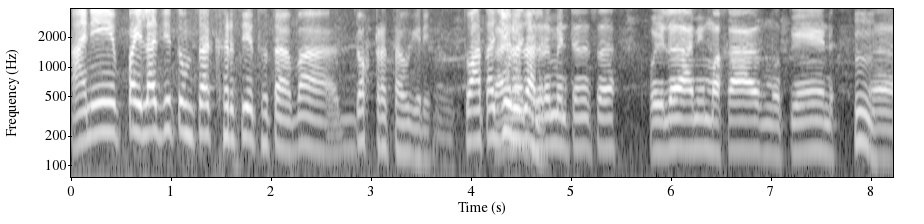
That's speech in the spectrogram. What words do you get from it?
आणि पहिला जे तुमचा खर्च येत होता बा डॉक्टरचा वगैरे तो आता झिरो झाला मेंटेनन्स पहिलं आम्ही मका पेंड. अं,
